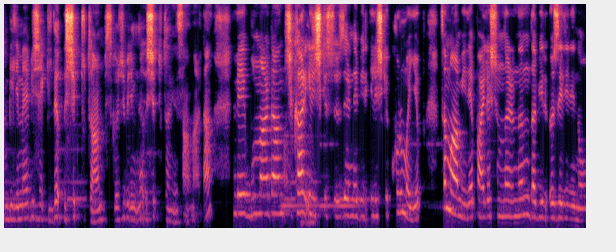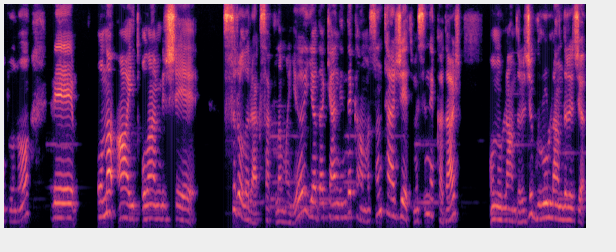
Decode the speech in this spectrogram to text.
bilime bir şekilde ışık tutan, psikoloji bilimine ışık tutan insanlardan ve bunlardan çıkar ilişkisi üzerine bir ilişki kurmayıp tamamıyla paylaşımlarının da bir özelinin olduğunu ve ona ait olan bir şeye sır olarak saklamayı ya da kendinde kalmasını tercih etmesi ne kadar onurlandırıcı, gururlandırıcı.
